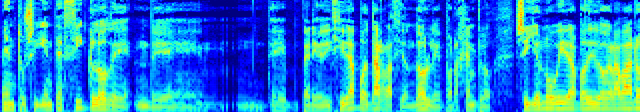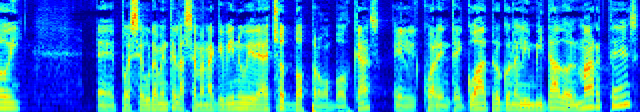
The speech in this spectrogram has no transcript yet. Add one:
en tu siguiente ciclo de, de, periodicidad, pues dar ración doble. Por ejemplo, si yo no hubiera podido grabar hoy, eh, pues seguramente la semana que viene hubiera hecho dos promo podcasts. El 44 con el invitado el martes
